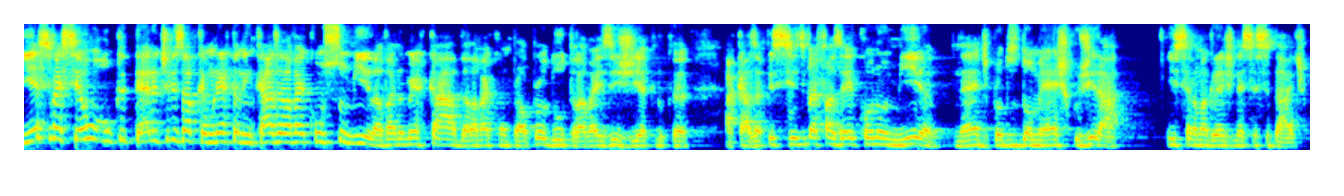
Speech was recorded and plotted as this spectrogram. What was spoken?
E esse vai ser o, o, critério utilizado, porque a mulher estando em casa, ela vai consumir, ela vai no mercado, ela vai comprar o produto, ela vai exigir aquilo que a casa precisa e vai fazer a economia né, de produtos domésticos girar. Isso era uma grande necessidade.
